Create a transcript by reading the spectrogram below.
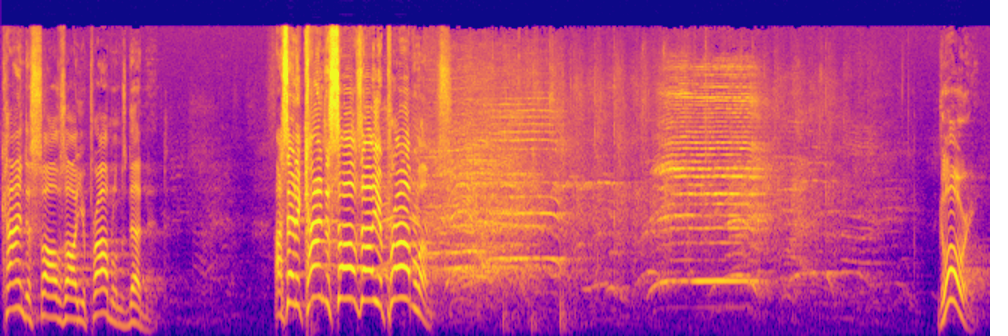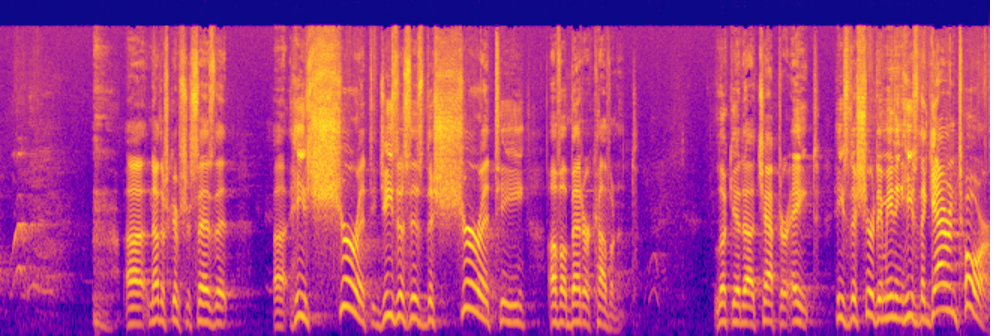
Kind of solves all your problems, doesn't it? I said, it kind of solves all your problems. Glory. Uh, another scripture says that uh, he's surety. Jesus is the surety of a better covenant. Look at uh, chapter 8. He's the surety, meaning he's the guarantor.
